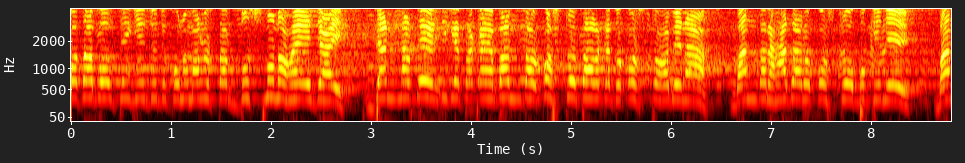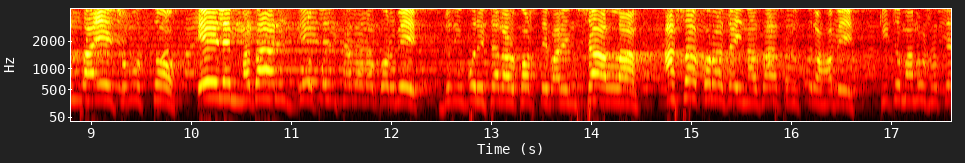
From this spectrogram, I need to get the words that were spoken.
কথা বলতে গিয়ে যদি কোনো মানুষ তার দুশ্মন হয়ে যায়, জান্নাতের দিকে তাকায়, বান্দার কষ্ট তার কাছে কষ্ট হবে না। বান্দার হাজারো কষ্ট বুকিনে বান্দা এই সমস্ত এলেম মাদারিসগুলো পরিচালনা করবে। যদি পরিচালনা করতে পারে, ইনশাআল্লাহ। আশা করা যায় নাজাতুল হবে। কিছু মানুষ আছে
